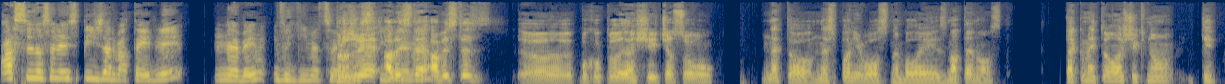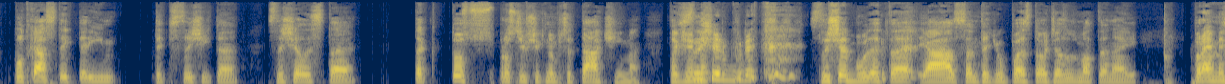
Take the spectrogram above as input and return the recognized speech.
asi zase nejspíš za dva týdny. Nevím, uvidíme, co Protože ještě abyste, abyste uh, pochopili naši časovou ne to, nesplnivost neboli zmatenost, tak my tohle všechno, podcasty, který teď slyšíte, slyšeli jste, tak to s- prostě všechno přetáčíme. Takže my Slyšet budete. slyšet budete, já jsem teď úplně z toho času zmatený. Právě my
